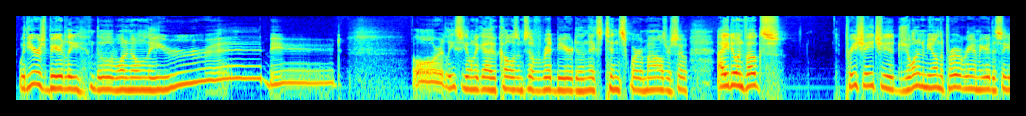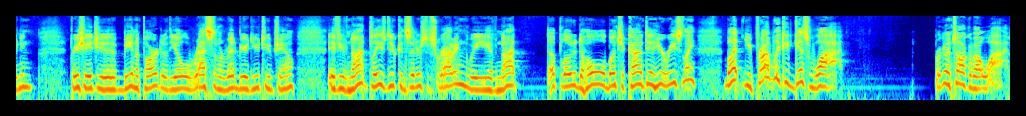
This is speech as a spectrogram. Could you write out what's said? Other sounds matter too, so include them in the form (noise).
with yours, Beardly, the one and only Redbeard. Or at least the only guy who calls himself Redbeard in the next 10 square miles or so. How you doing, folks? Appreciate you joining me on the program here this evening. Appreciate you being a part of the old Rasslin' with Redbeard YouTube channel. If you've not, please do consider subscribing. We have not uploaded a whole bunch of content here recently, but you probably could guess why. We're going to talk about why.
